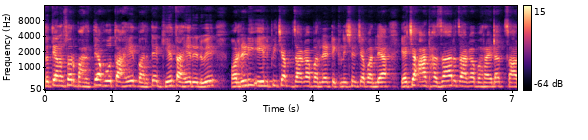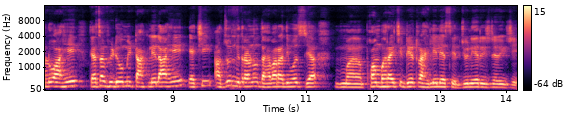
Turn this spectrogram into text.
तर त्यानुसार भरत्या होत आहेत भरत्या घेत आहे रेल्वे. ऑलरेडी एल पीच्या जागा भरल्या टेक्निशियनच्या भरल्या. याच्या आठ हजार जागा भरायला चालू आहे. त्याचा व्हिडिओ मी टाकलेला आहे. याची अजून मित्रांनो दहा बारा दिवस ज्या फॉर्म भरायची डेट राहिलेली असेल ज्युनियर इंजिनिअरिंगची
